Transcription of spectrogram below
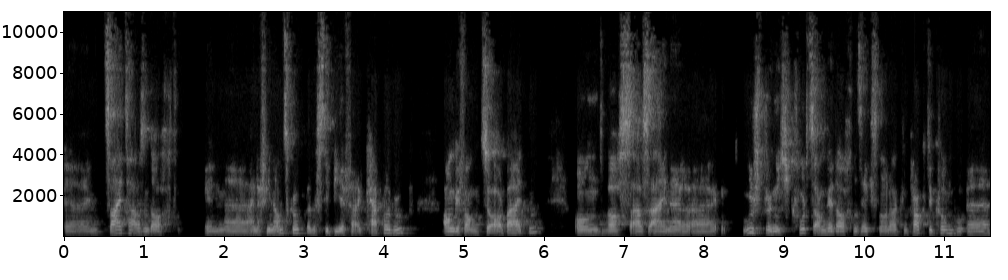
äh, in 2008 in äh, einer Finanzgruppe, das ist die BFI Capital Group, angefangen zu arbeiten. Und was aus einer äh, ursprünglich kurz angedachten sechs Monaten Praktikum äh,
